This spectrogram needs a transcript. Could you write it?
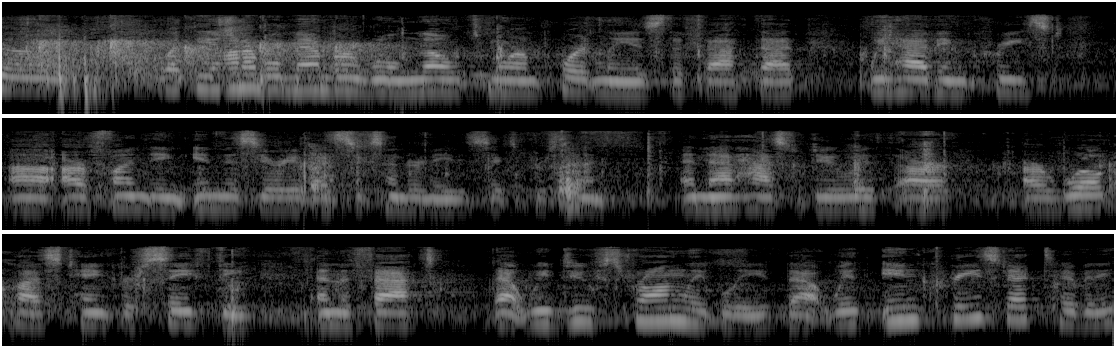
uh, what the honourable member will note more importantly is the fact that we have increased uh, our funding in this area by 686 percent, and that has to do with our, our world-class tanker safety and the fact that we do strongly believe that with increased activity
